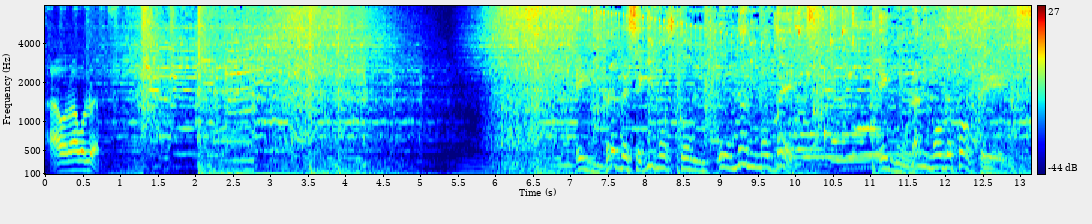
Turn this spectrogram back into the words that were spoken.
Ahora volvemos. En breve seguimos con Unánimo Bet en Unánimo Deportes.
